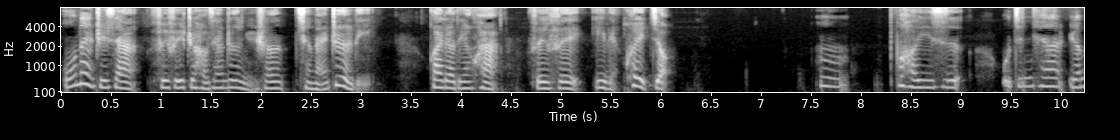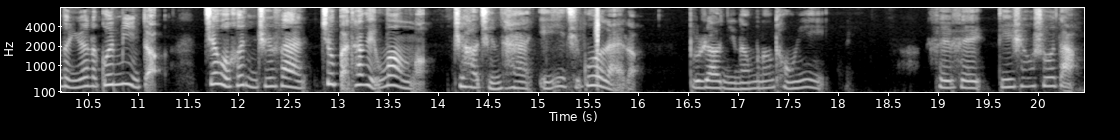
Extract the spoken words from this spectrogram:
无奈之下，菲菲只好将这个女生请来这里。挂掉电话，菲菲一脸愧疚。嗯。不好意思，我今天原本约了闺蜜的，结果和你吃饭就把她给忘了，只好请她也一起过来了。不知道你能不能同意？菲菲低声说道。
